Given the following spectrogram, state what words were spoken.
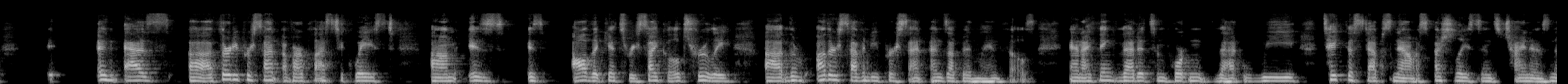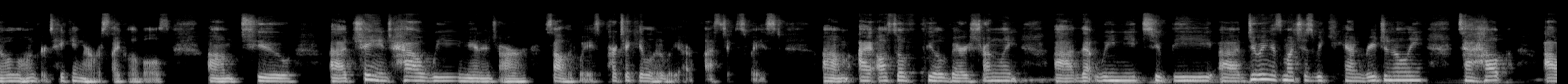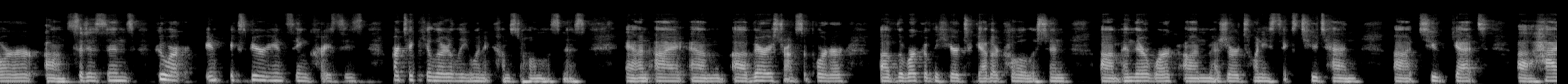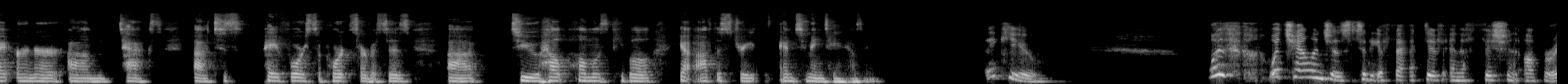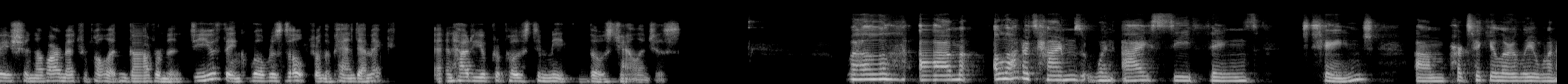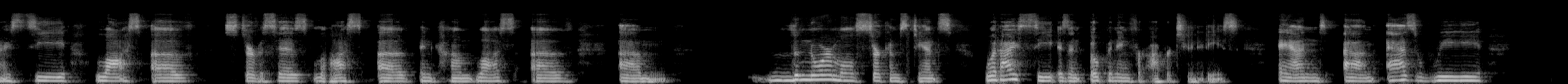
and as 30% uh, of our plastic waste um, is is all that gets recycled, truly, uh, the other 70% ends up in landfills. And I think that it's important that we take the steps now, especially since China is no longer taking our recyclables, um, to uh, change how we manage our solid waste, particularly our plastics waste. Um, I also feel very strongly uh, that we need to be uh, doing as much as we can regionally to help our um, citizens who are experiencing crises, particularly when it comes to homelessness. And I am a very strong supporter of the work of the Here Together Coalition um, and their work on Measure 26210 uh, to get a high earner um, tax uh, to pay for support services uh, to help homeless people get off the streets and to maintain housing. Thank you. What, what challenges to the effective and efficient operation of our metropolitan government do you think will result from the pandemic? And how do you propose to meet those challenges? Well, um, a lot of times when I see things change, um, particularly when I see loss of services, loss of income, loss of um, the normal circumstance, what I see is an opening for opportunities. And um, as we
